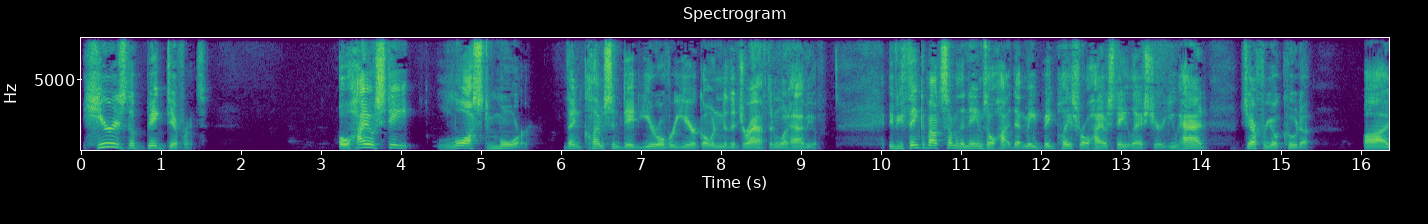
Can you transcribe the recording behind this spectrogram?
Here is the big difference. Ohio State lost more than Clemson did year over year going into the draft and what have you. If you think about some of the names Ohio, that made big plays for Ohio State last year, you had Jeffrey Okudah, uh,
